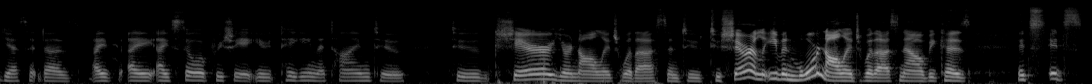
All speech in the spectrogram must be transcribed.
Yes, it does. I I I so appreciate you taking the time to to share your knowledge with us and to to share even more knowledge with us now because it's it's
